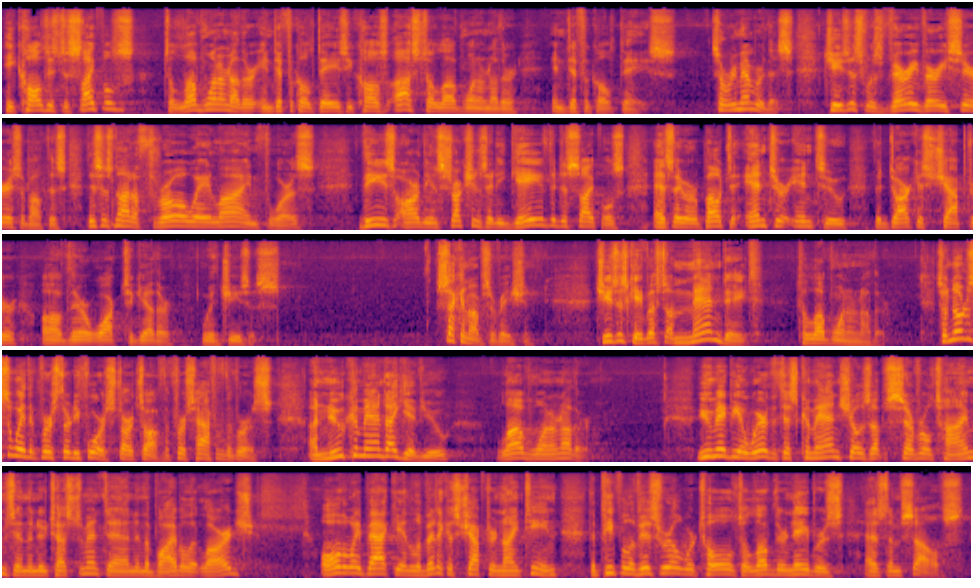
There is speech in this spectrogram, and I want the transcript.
He called his disciples to love one another in difficult days. He calls us to love one another in difficult days. So remember this. Jesus was very, very serious about this. This is not a throwaway line for us. These are the instructions that he gave the disciples as they were about to enter into the darkest chapter of their walk together with Jesus. Second observation Jesus gave us a mandate to love one another. So notice the way that verse 34 starts off, the first half of the verse. A new command I give you love one another. You may be aware that this command shows up several times in the New Testament and in the Bible at large. All the way back in Leviticus chapter 19, the people of Israel were told to love their neighbors as themselves.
